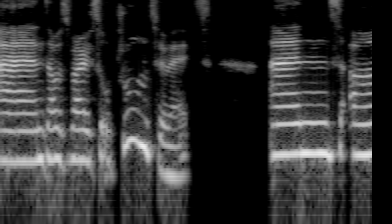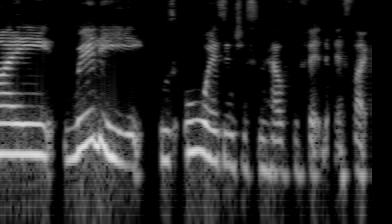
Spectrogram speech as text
And I was very sort of drawn to it. And I really was always interested in health and fitness, like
